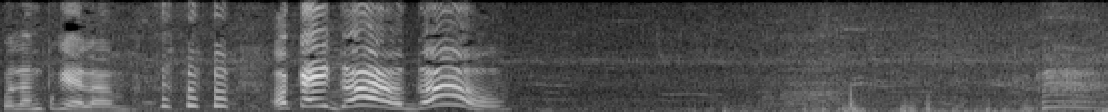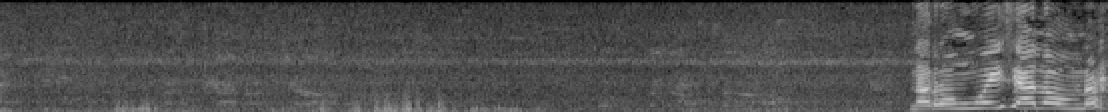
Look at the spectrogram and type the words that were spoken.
Walang pakialam. okay, go, go. Na wrong way si Along. Na-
